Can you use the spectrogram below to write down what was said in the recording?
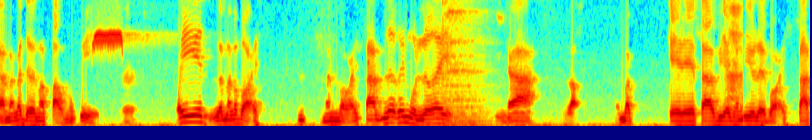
อมันก็เดินมาเป่านกหวีดเออเอ้ยแล้วมันก็บอกไอ้มันบอกไอ้ซัดเลิกให้หมดเลยอืม นะแล้วแบบเกเรซาเวียอ่ายังพี่เลยบอกไอ้ซัด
